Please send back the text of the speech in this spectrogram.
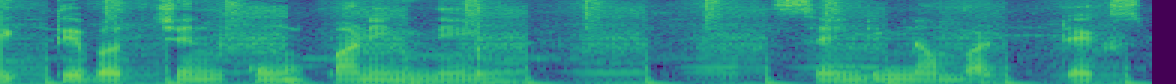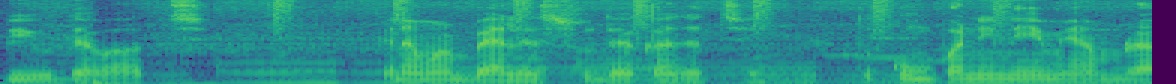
দেখতে পাচ্ছেন কোম্পানির name sending number text view দেওয়া আছে। এখানে আমার ব্যালেন্সও দেখা যাচ্ছে। তো কোম্পানি নেমে আমরা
